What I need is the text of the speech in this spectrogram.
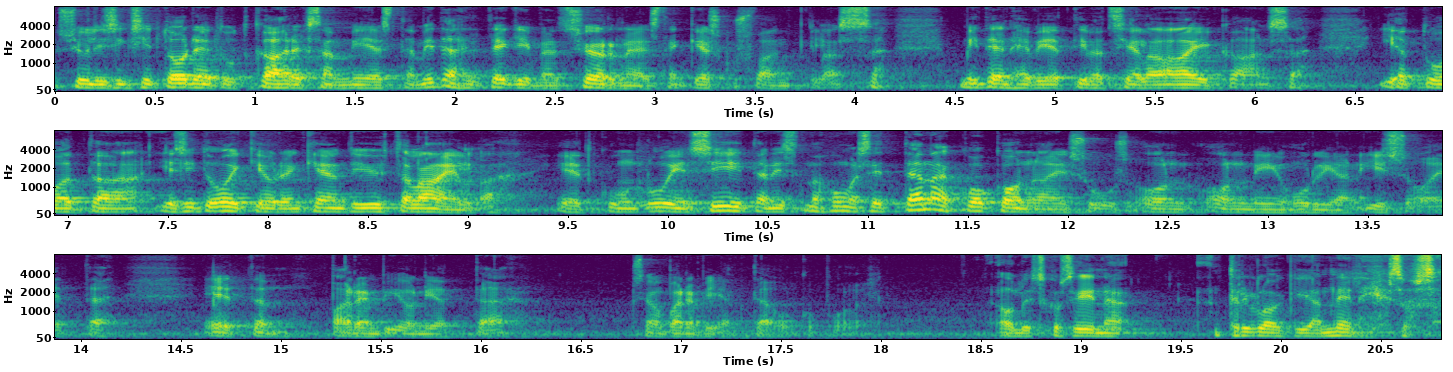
syyllisiksi todetut kahdeksan miestä, mitä he tekivät Sörnäisten keskusvankilassa, miten he viettivät siellä aikaansa. Ja, tuota, ja sitten oikeudenkäynti yhtä lailla. Et kun luin siitä, niin sitten mä huomasin, että tämä kokonaisuus on, on niin hurjan iso, että, että parempi on jättää se on parempi jättää ulkopuolelle. Olisiko siinä trilogian neljäsosa?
